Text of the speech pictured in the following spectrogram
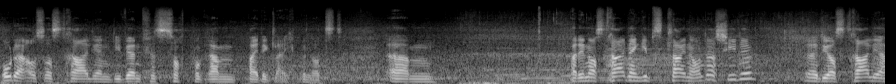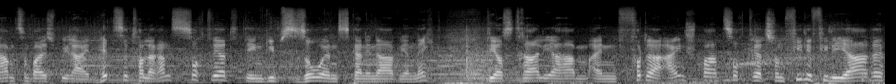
oder aus Australien. Die werden fürs Zuchtprogramm beide gleich benutzt. Ähm, bei den Australiern gibt es kleine Unterschiede. Äh, die Australier haben zum Beispiel einen Hitzetoleranzzuchtwert, den gibt es so in Skandinavien nicht. Die Australier haben einen Futtereinsparzuchtwert schon viele, viele Jahre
